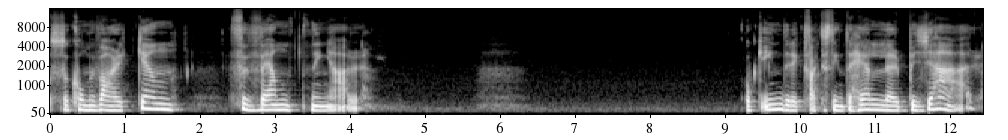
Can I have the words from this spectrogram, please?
så kommer varken förväntningar och indirekt faktiskt inte heller begär.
